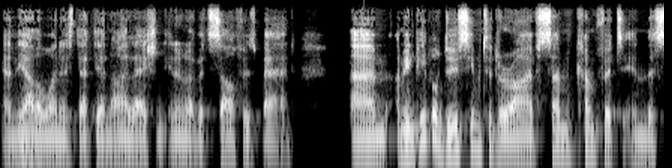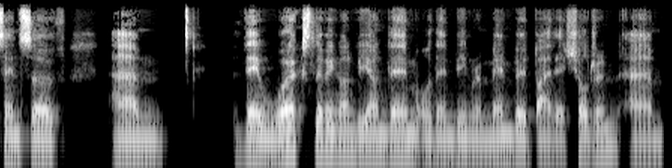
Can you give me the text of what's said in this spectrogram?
and the mm. other one is that the annihilation in and of itself is bad. Um, I mean, people do seem to derive some comfort in the sense of um, their works living on beyond them or them being remembered by their children. Um,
